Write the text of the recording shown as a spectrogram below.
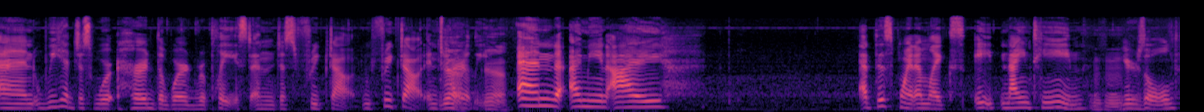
And we had just wor- heard the word replaced and just freaked out. We freaked out entirely. yeah. yeah. And I mean, I at this point I'm like s- 8 19 Mhm. years old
